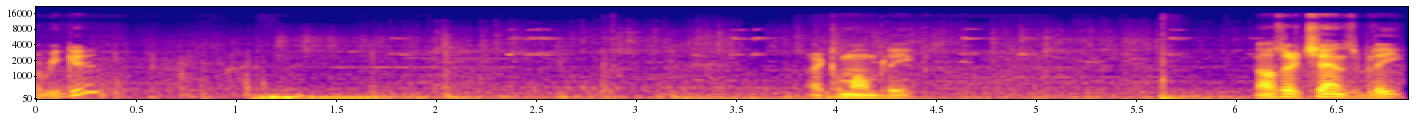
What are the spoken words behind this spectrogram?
Are we good? Alright, come on, Bleak. Now's our chance, Bleak.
